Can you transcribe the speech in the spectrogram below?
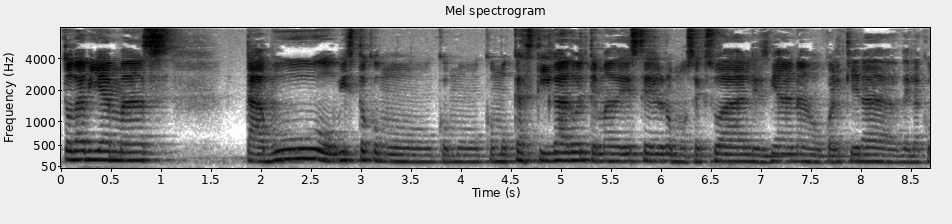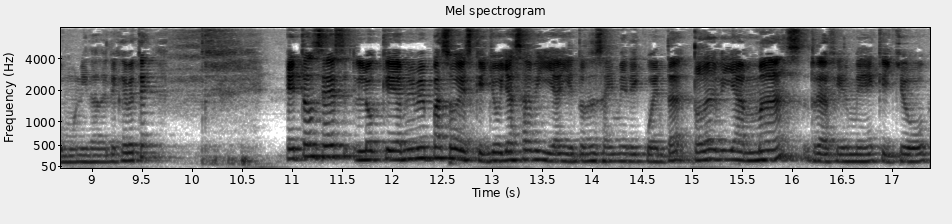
todavía más tabú o visto como, como, como castigado el tema de ser homosexual, lesbiana o cualquiera de la comunidad LGBT. Entonces, lo que a mí me pasó es que yo ya sabía y entonces ahí me di cuenta, todavía más reafirmé que yo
